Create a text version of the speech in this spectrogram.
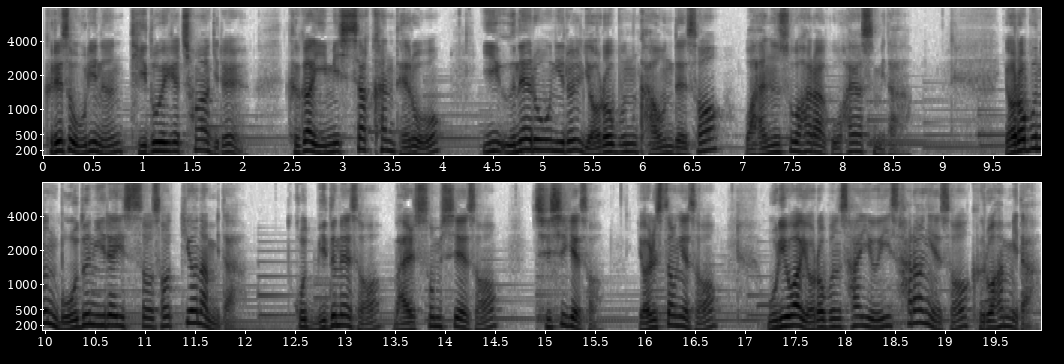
그래서 우리는 디도에게 청하기를 그가 이미 시작한 대로 이 은혜로운 일을 여러분 가운데서 완수하라고 하였습니다. 여러분은 모든 일에 있어서 뛰어납니다. 곧 믿음에서, 말솜씨에서, 지식에서, 열성에서, 우리와 여러분 사이의 사랑에서 그러합니다.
